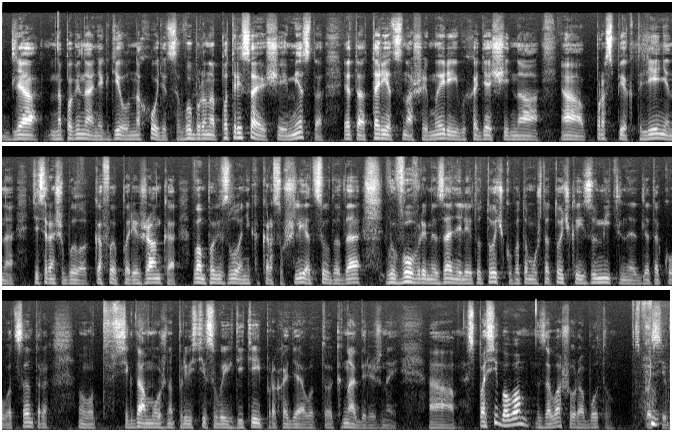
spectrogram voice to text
для напоминания, где он находится, выбрано потрясающее место. Это торец нашей мэрии, выходящий на а, проспект Ленина. Здесь раньше было кафе «Парижанка». Вам повезло, они как раз ушли отсюда, да? Вы вовремя заняли эту точку, потому что точка изумительная для такого центра. Вот, всегда можно привести своих детей, проходя вот к набережной. А, спасибо вам за вашу работу. Спасибо.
